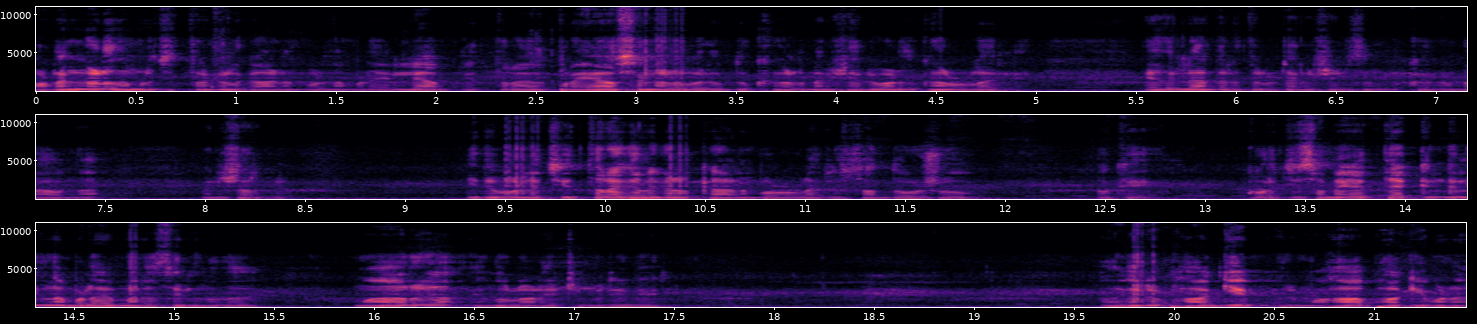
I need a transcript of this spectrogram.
പടങ്ങൾ നമ്മൾ ചിത്രങ്ങൾ കാണുമ്പോൾ നമ്മുടെ എല്ലാം എത്ര പ്രയാസങ്ങൾ വരും ദുഃഖങ്ങൾ മനുഷ്യർ ഒരുപാട് ദുഃഖങ്ങളുള്ളതല്ലേ? ഏതെല്ലാം തരത്തിലുള്ള ടെൻഷൻസും ഒക്കെ ഉണ്ടാകുന്ന മനുഷ്യർക്ക്? ഇതുപോലെ ചിത്രകലകൾ കാണുമ്പോഴുള്ള ഒരു സന്തോഷവും ഒക്കെ കുറച്ച് സമയത്തേക്കെങ്കിലും നമ്മുടെ മനസ്സിൽ നിന്നത് മാറുക എന്നുള്ളതാണ് ഏറ്റവും വലിയ കാര്യം. അതിനൊരു ഭാഗ്യം ഒരു മഹാഭാഗ്യമാണ്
